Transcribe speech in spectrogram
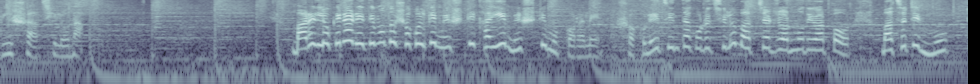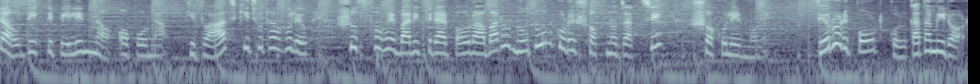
দিশা ছিল না। বাড়ির লোকেরা রীতিমতো সকলকে মিষ্টি খাইয়ে মিষ্টি মুখ করালেন সকলেই চিন্তা করেছিল বাচ্চার জন্ম দেওয়ার পর বাচ্চাটির মুখটাও দেখতে পেলেন না অপর্ণা। কিন্তু আজ কিছুটা হলেও সুস্থ হয়ে বাড়ি ফেরার পর আবারও নতুন করে স্বপ্ন যাচ্ছে সকলের মনে। ব্যুরো রিপোর্ট, কলকাতা মিরর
